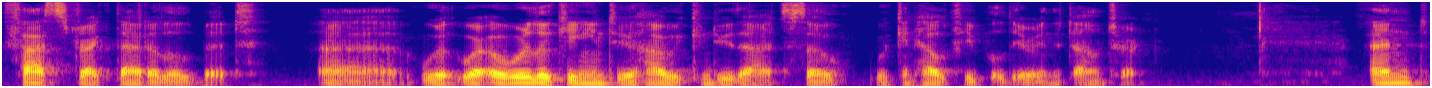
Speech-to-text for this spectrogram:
fast track that a little bit. Uh, we're, we're looking into how we can do that so we can help people during the downturn. And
